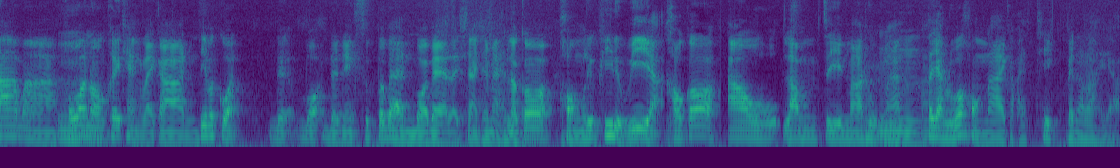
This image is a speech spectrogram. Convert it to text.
ตาร์มา เพราะว่าน้องเคยแข่งรายการที่ประกวด The Bo- The Next Super Band Boy Band อะไรสักอย่างใช่ไหมแล้วก็ของลิพี่หรือวี่อะเขาก็เอาลำจีนมาถูกไหมอืม แต่อยากรู้ว่าของนายกับแพทริกเป็นอะไรอะ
